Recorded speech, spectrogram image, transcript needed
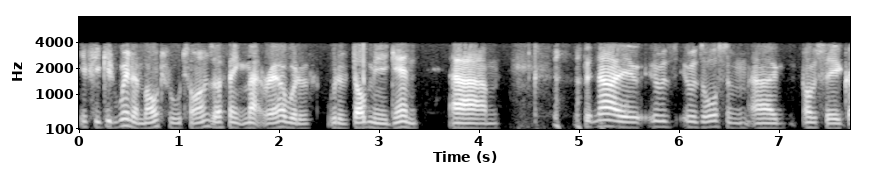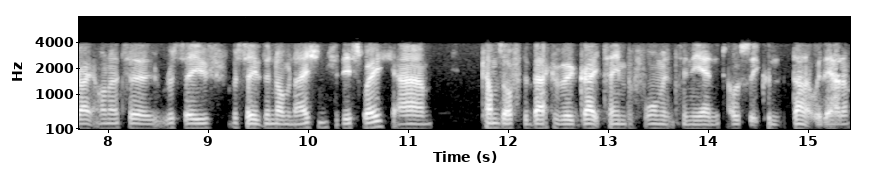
if you could win it multiple times, I think Matt Rowell would have would have dobbed me again. Um, but no, it, was it was awesome. Uh, obviously, a great honour to receive receive the nomination for this week. Um, comes off the back of a great team performance in the end. Obviously, couldn't have done it without him.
